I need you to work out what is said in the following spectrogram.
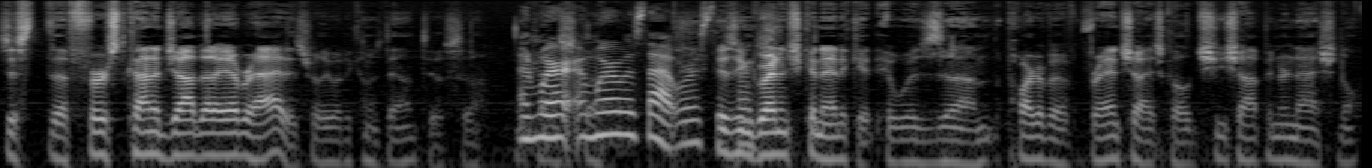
just the first kind of job that I ever had. Is really what it comes down to. So. And where and where was that? Where was It the was in Greenwich, Connecticut. It was um, part of a franchise called Cheese Shop International.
